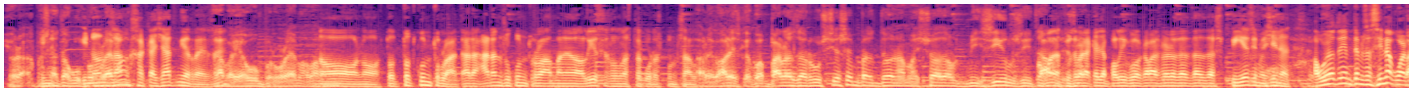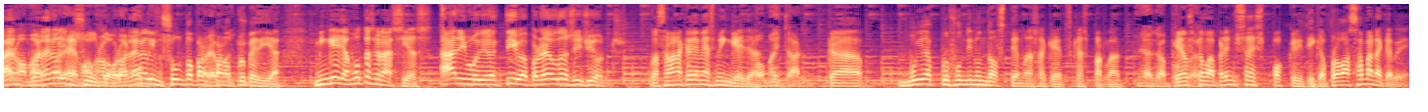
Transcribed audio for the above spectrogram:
I ha I, passat algun i no ens problema? han hackejat ni res, Ah, eh? hi ha algun problema, va. No, no, tot, tot controlat. Ara, ara ens ho controla el Manel Elias, que és el nostre corresponsal. Vale, vale, és que quan parles de Rússia sempre et dona amb això dels missils i tal. Home, després de veure aquella pel·lícula que vas veure de- de- d'espies, de, imagina't. Avui no tenim temps de cine, guardem, Bueno, home, guardem l'insulto, no, guardem com- l'insulto per, per al proper dia. Minguella, moltes gràcies. Ànimo, directiva, preneu decisions. La setmana que ve més Minguella. Home, i tant. que vull aprofundir en un dels temes aquests que has parlat. Cap Creus que la premsa és poc crítica, però la setmana que ve,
